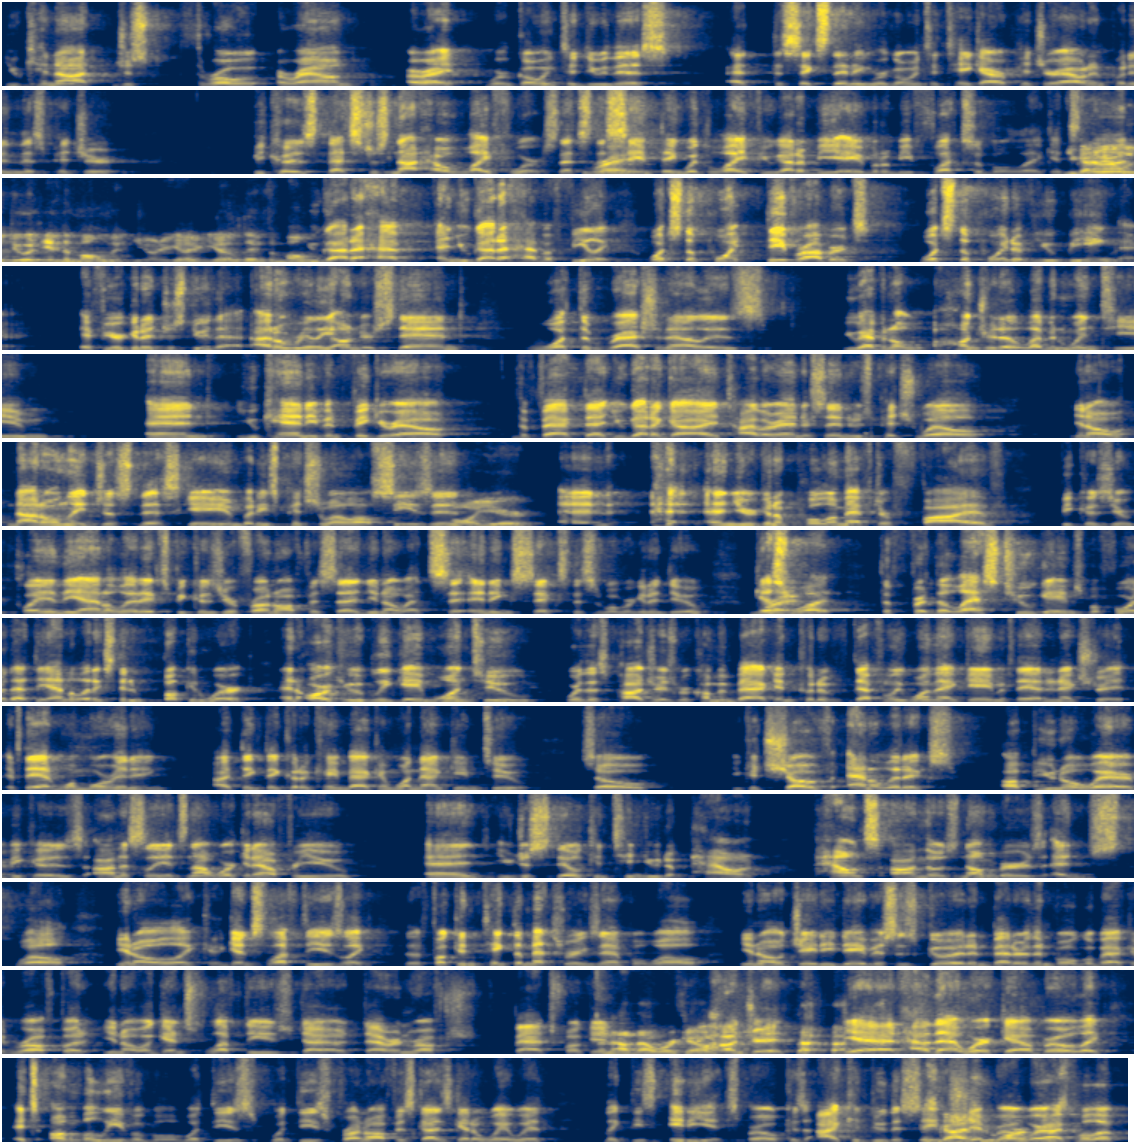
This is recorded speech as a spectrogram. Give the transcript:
You cannot just throw around, all right, we're going to do this at the sixth inning, we're going to take our pitcher out and put in this pitcher because that's just not how life works. That's the Right. same thing with life. You got to be able to be flexible. Like it's You got to be able to do it in the moment. You know, you got to you got to live the moment. you gotta have, and you gotta have a feeling. What's the point, Dave Roberts? What's the point of you being there if you're gonna just do that? I don't really understand what the rationale is. You have an 111 win team, and you can't even figure out the fact that you got a guy Tyler Anderson who's pitched well. You know, not only just this game, but he's pitched well all season all year. and and you're gonna pull him after five because you're playing the analytics because your front office said you know at inning six this is what we're gonna do guess Right. what the the last two games before that the analytics didn't fucking work and arguably game one too where the Padres were coming back and could have definitely won that game if they had an extra, if they had one more inning. I think they could have came back and won that game too. So you could shove analytics up you know where because honestly, it's not working out for you, and you just still continue to pound pounce on those numbers and just, well, you know, like against lefties, like the fucking take the Mets for example. Well, you know, JD Davis is good and better than Vogelbach and Ruf, but you know, against lefties, Darin Ruf bats fucking. And how'd that work out? Hundred, yeah, and how that work out, bro? Like it's unbelievable what these what these front office guys get away with. Like these idiots, bro. Because I could do the same shit, bro. Where baseball. I pull up.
